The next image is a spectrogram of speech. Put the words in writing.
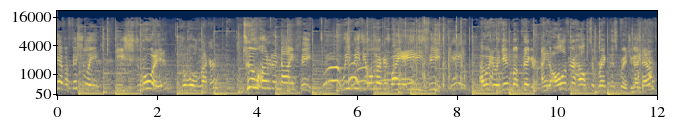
We have officially destroyed the world record. 209 feet. We beat the old record by 80 feet. And we're gonna do it again, but bigger. I need all of your help to break this bridge. You guys down?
